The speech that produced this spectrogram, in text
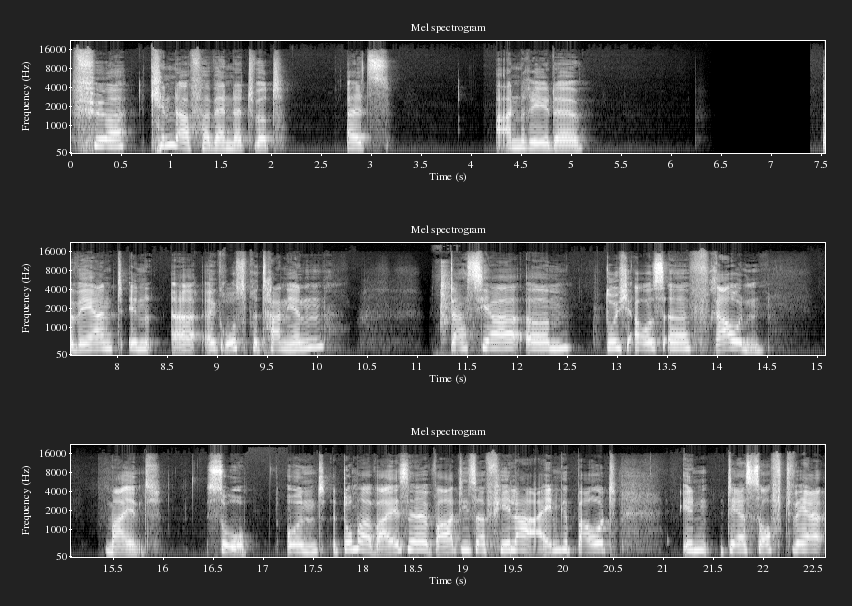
für Kinder verwendet wird als Anrede. Während in äh, Großbritannien das ja ähm, durchaus äh, Frauen meint. So. Und dummerweise war dieser Fehler eingebaut in der Software,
